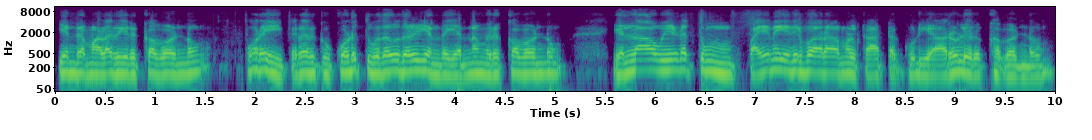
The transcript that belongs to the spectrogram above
என்ற மலர் இருக்க வேண்டும் பொறை பிறருக்கு கொடுத்து உதவுதல் என்ற எண்ணம் இருக்க வேண்டும் எல்லா உயிரிடத்தும் பயனை எதிர்பாராமல் காட்டக்கூடிய அருள் இருக்க வேண்டும்.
